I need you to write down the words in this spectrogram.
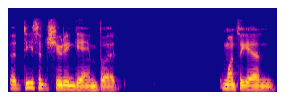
a decent shooting game, but once again,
